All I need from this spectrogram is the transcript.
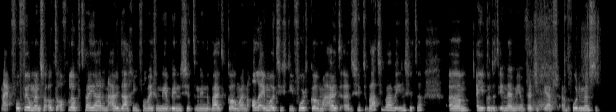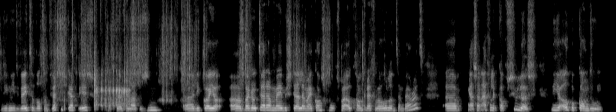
nou ja, voor veel mensen ook de afgelopen twee jaar een uitdaging vanwege meer binnen zitten, minder buiten komen en alle emoties die voortkomen uit uh, de situatie waar we in zitten. Um, en je kunt het innemen in veggie caps. En voor de mensen die niet weten wat een veggie cap is, ga ik even laten zien. Uh, die kan je uh, bij doTERRA mee bestellen, maar je kan ze volgens mij ook gewoon krijgen bij Holland Barrett. Uh, ja, zijn eigenlijk capsules die je open kan doen.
